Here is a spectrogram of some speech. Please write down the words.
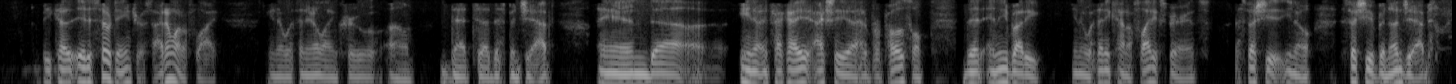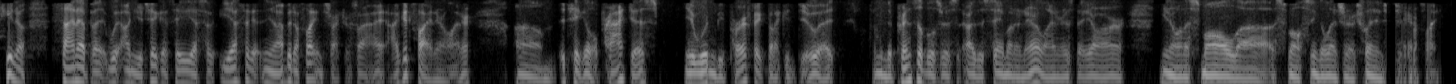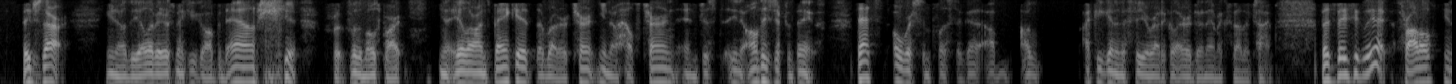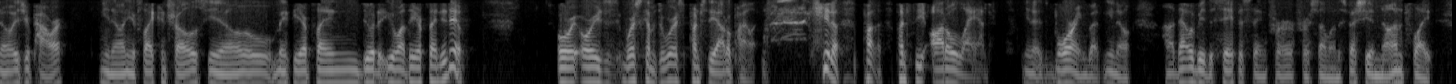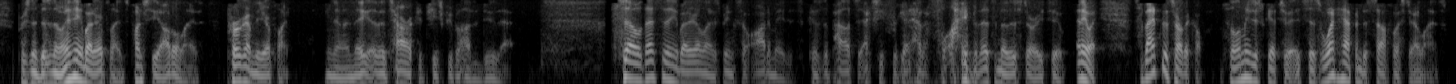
because it is so dangerous. I don't want to fly, you know, with an airline crew um, that uh, that's been jabbed. And uh, you know, in fact, I actually had a proposal that anybody you know with any kind of flight experience especially you know, especially if you've been unjabbed, you know, sign up on your ticket. Say yes, yes. I, you know, I've been a flight instructor, so I, I could fly an airliner. Um, it'd take a little practice. It wouldn't be perfect, but I could do it. I mean, the principles are, are the same on an airliner as they are, you know, on a small, uh, small single engine or twin engine airplane. They just are. You know, the elevators make you go up and down for, for the most part. You know, ailerons bank it, the rudder turn, you know, helps turn, and just you know all these different things. That's oversimplistic. I'll, I'll I could get into theoretical aerodynamics another time. But it's basically it. Throttle, you know, is your power. You know, and your flight controls, you know, make the airplane do what you want the airplane to do. Or, or just, worst comes to worst, punch the autopilot. you know, punch the auto land. You know, it's boring, but you know, uh, that would be the safest thing for for someone, especially a non-flight person that doesn't know anything about airplanes. Punch the auto land, program the airplane. You know, and they, the tower could teach people how to do that. So that's the thing about airlines being so automated because the pilots actually forget how to fly, but that's another story too. Anyway, so back to this article. So let me just get to it. It says, what happened to Southwest Airlines?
